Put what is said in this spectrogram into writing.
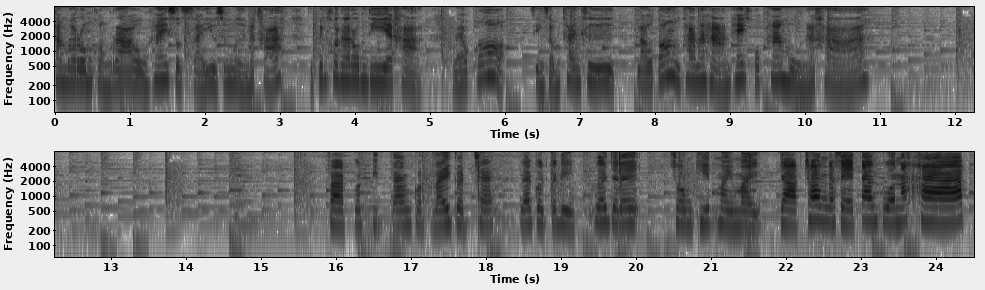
ทำอารมณ์ของเราให้สดใสอยู่เสมอนะคะ หรือเป็นคนอารมณ์ดีอะค่ะ แล้วก็สิ่งสำคัญคือ เราต้องทานอาหารให้ครบห้าหมู่นะคะฝากกดติดตามกดไลค์ กดแชร์ และกดกระดิ่ง เพื่อจะได้ชมคลิปใหม่ๆ จากช่องเกษตรต้านตัวนะครับ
